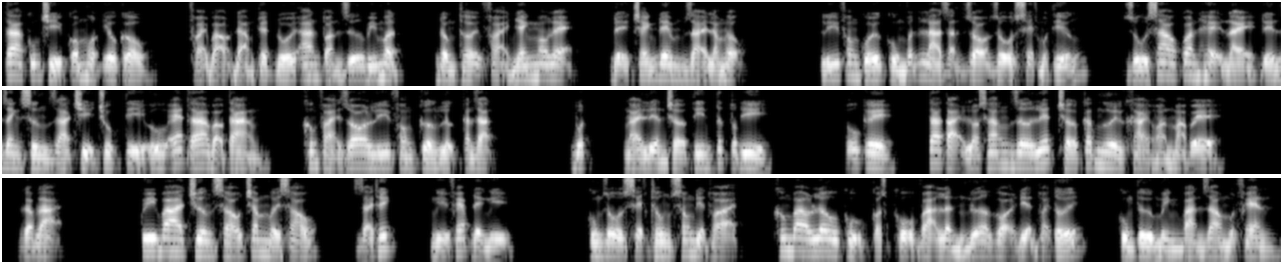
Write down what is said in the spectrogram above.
ta cũng chỉ có một yêu cầu, phải bảo đảm tuyệt đối an toàn giữ bí mật, đồng thời phải nhanh mau lẹ, để tránh đêm dài lắm rộng lý phong cuối cùng vẫn là dặn dò joseph một tiếng, dù sao quan hệ này đến danh xưng giá trị chục tỷ usd bảo tàng, không phải do lý phong cường lực căn dặn. Bút, ngài liền chờ tin tức tốt đi. Ok ta tại los angeles chờ các ngươi khải hoàn mà về. Gặp lại. Quy ba chương sáu trăm mười sáu, giải thích, nghỉ phép đề nghị. Cùng rồi sẽ thông xong điện thoại, không bao lâu cụ cọt cổ vạ lần nữa gọi điện thoại tới, cùng từ mình bàn giao một phen,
